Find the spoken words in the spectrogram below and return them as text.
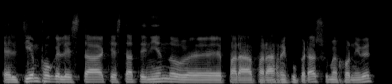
el tiempo que, le está, que está teniendo eh, para, para, recuperar su mejor nivel?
